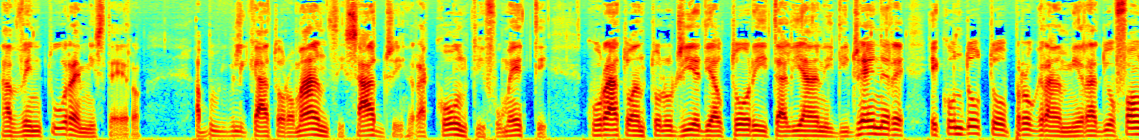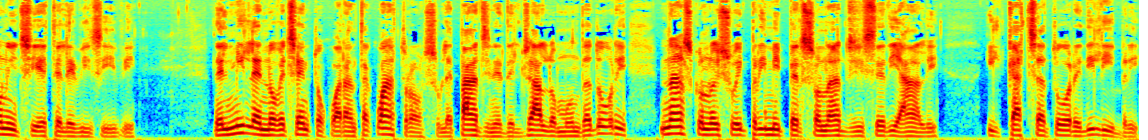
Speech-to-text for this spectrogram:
avventura e mistero. Ha pubblicato romanzi, saggi, racconti, fumetti, curato antologie di autori italiani di genere e condotto programmi radiofonici e televisivi. Nel 1944, sulle pagine del giallo Mondadori, nascono i suoi primi personaggi seriali, il cacciatore di libri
